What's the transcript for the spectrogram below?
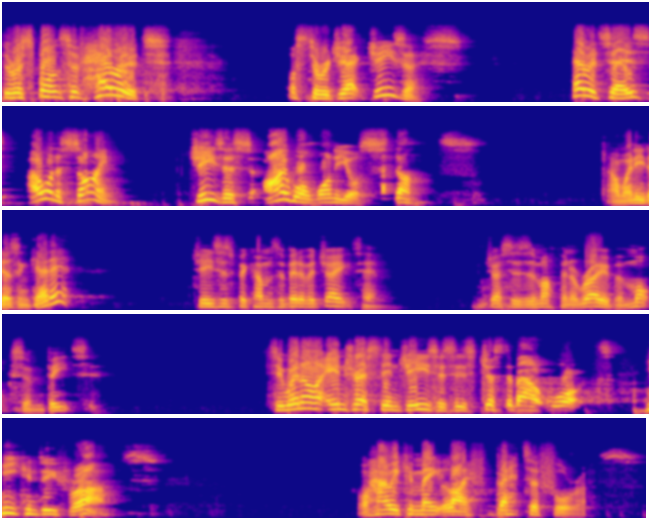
The response of Herod was to reject Jesus. Herod says, I want a sign. Jesus, I want one of your stunts. And when he doesn't get it, Jesus becomes a bit of a joke to him. Dresses him up in a robe and mocks him, beats him. See, when our interest in Jesus is just about what he can do for us, or how he can make life better for us,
